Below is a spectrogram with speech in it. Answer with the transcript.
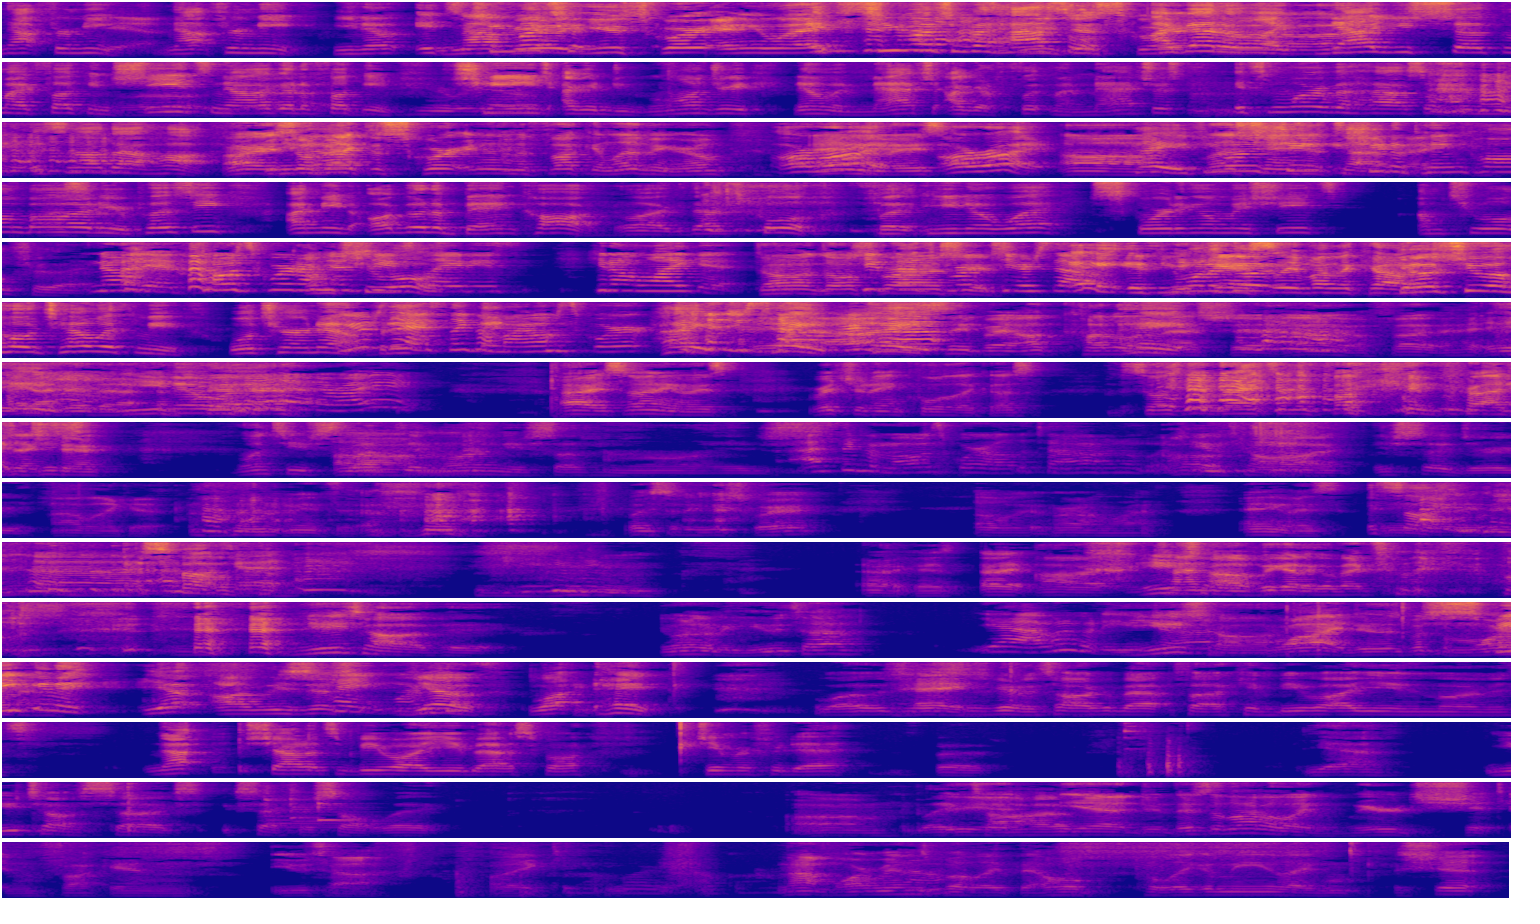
not for me. Yeah. Not for me. You know, it's Not too for much. you. You squirt anyway. it's too much of a hassle. just squirt I gotta no like uh, now you soaked my fucking uh, sheets. Oh, now I gotta fucking change. I gotta do laundry. Now my match. I gotta flip my mattress. Mm. It's more of a hassle for me. It's not that hot. All right, You so know? back to squirting in the fucking living room. All right, Anyways, all right. um, hey, if you want to shoot, shoot a ping pong ball out of your pussy, I mean, I'll go to Bangkok. Like that's cool. but you know what? Squirting on my sheets, I'm too old for that. No, dude, don't squirt on I'm his too sheets, old. ladies. He don't like it. Don't don't Keep squirt on that squirt sheets. to yourself. Hey, if you He want to can't go, sleep on the couch. go to a hotel with me. We'll turn out. Usually But I it- sleep on my own squirt. Hey, Just yeah, hey, I'll hey. out. sleep. I'll cuddle Hey. in that shit. I don't give a fuck. Hey, Hey, I did that. you know what? right? All right. So, anyways, Richard ain't cool like us. So let's get back to the fucking project just- here. Once you've slept in Um, one, you've slept in all. You just, I sleep in my own squirt all the time. I don't know about oh you. god, you're so dirty. I like it. Me too. Wait, so did you swear? Oh wait, we're on live. Anyways, It's you- not- Uh, It's not- fuck it. All right, guys. All right. All right, new Time topic. out. We gotta go back to my phone. New topic. you want to go to Utah? Yeah, I want to go to Utah. Utah. Why, dude? There's a bunch of Mormons. Speaking of, yep, I was just, Hey, Mormons. yo, what? Hey, what I was Hey. just gonna talk about fucking BYU and the Mormons. Not shout out to BYU basketball, Jimmer Fredette, but yeah, Utah sucks except for Salt Lake. Um, Lake yeah, Tahoe. Yeah, dude. There's a lot of like weird shit in fucking Utah. Like not Mormons, No. but like that whole polygamy, like shit,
